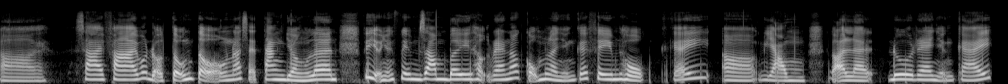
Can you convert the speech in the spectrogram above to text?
uh, sci-fi mức độ tưởng tượng nó sẽ tăng dần lên. Ví dụ những phim zombie thật ra nó cũng là những cái phim thuộc cái uh, dòng gọi là đưa ra những cái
